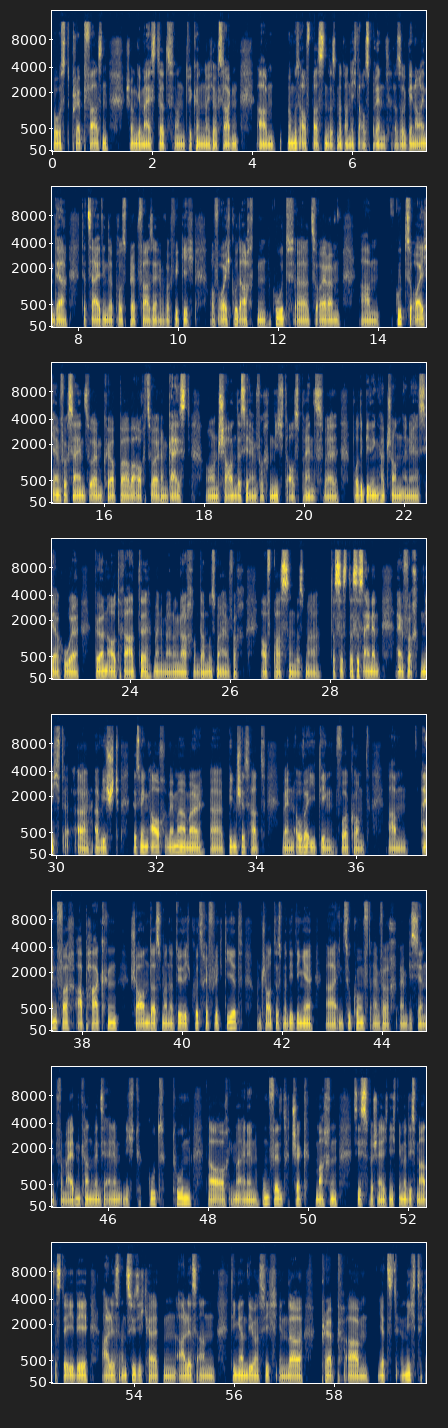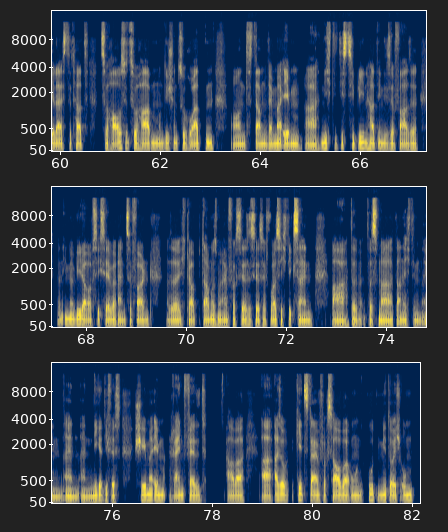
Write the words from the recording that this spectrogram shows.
Post-Prep-Phasen schon gemeistert und wir können euch auch sagen, ähm, man muss aufpassen, dass man da nicht ausbrennt. Also genau in der, der Zeit, in der Post-Prep-Phase einfach wirklich auf euch gut achten, gut äh, zu eurem ähm, gut zu euch einfach sein, zu eurem Körper, aber auch zu eurem Geist und schauen, dass ihr einfach nicht ausbrennt, weil Bodybuilding hat schon eine sehr hohe Burnout-Rate, meiner Meinung nach, und da muss man einfach aufpassen, dass man dass es, dass es einen einfach nicht äh, erwischt. Deswegen auch, wenn man mal äh, Binges hat, wenn Overeating vorkommt, ähm, einfach abhaken, schauen, dass man natürlich kurz reflektiert und schaut, dass man die Dinge äh, in Zukunft einfach ein bisschen vermeiden kann, wenn sie einem nicht gut tun. Da auch immer einen Umfeldcheck machen. Es ist wahrscheinlich nicht immer die smarteste Idee, alles an Süßigkeiten, alles an Dingen, die man sich in der Prep ähm, jetzt nicht geleistet hat, zu Hause zu haben und die schon zu horten und dann, wenn man eben äh, nicht die Disziplin hat in dieser Phase, dann immer wieder auf sich selber reinzufallen. Also ich glaube, da muss man einfach sehr, sehr, sehr, sehr vorsichtig sein, äh, da, dass man da nicht in, in ein, ein negatives Schema eben reinfällt. Aber äh, also geht's da einfach sauber und gut mit euch um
